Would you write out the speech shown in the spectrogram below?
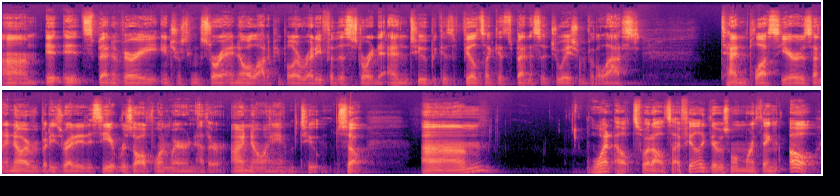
um, it, it's been a very interesting story. I know a lot of people are ready for this story to end too because it feels like it's been a situation for the last 10 plus years, and I know everybody's ready to see it resolve one way or another. I know I am too. So, um, what else? What else? I feel like there was one more thing. Oh,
